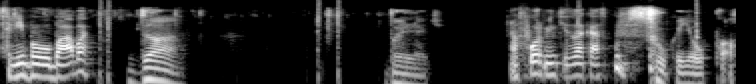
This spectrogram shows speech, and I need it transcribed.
Три баба. Да. Блять. Оформите заказ. Сука, я упал.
